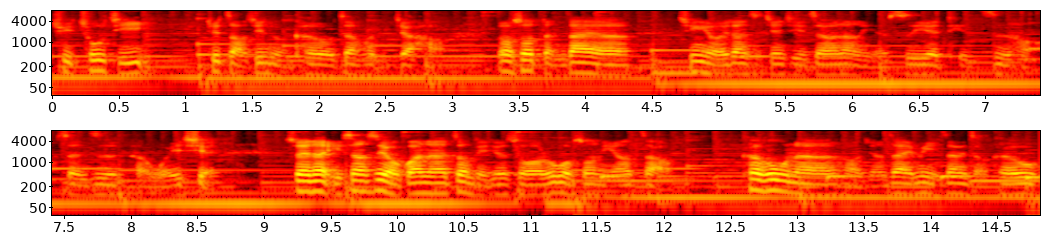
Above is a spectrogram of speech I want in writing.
去出击，去找精准客户，这样会比较好。如果说等待了亲友一段时间，其实这会让你的事业停滞哈，甚至很危险。所以呢，以上是有关呢，重点就是说，如果说你要找客户呢，哦，想在命上面找客户，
